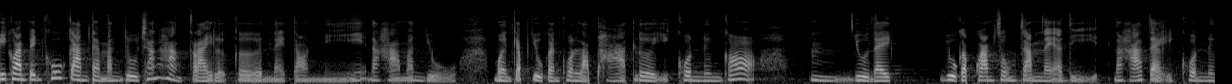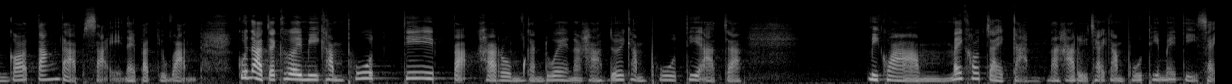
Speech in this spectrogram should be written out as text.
มีความเป็นคู่กันแต่มันดูช่างห่างไกลเหลือเกินในตอนนี้นะคะ มันอยู่เหมือนกับอยู่กันคนละพาร์ทเลยอีกคนนึงก็อยู่ในอยู่กับความทรงจำในอดีตนะคะ แต่อีกคนนึงก็ตั้งดาบใส่ในปัจจุบัน คุณอาจจะเคยมีคำพูดที่ปะคารมกันด้วยนะคะ ด้วยคำพูดที่อาจจะ มีความไม่เข้าใจกันนะคะ หรือใช้คำพูดที่ไม่ดีใส่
